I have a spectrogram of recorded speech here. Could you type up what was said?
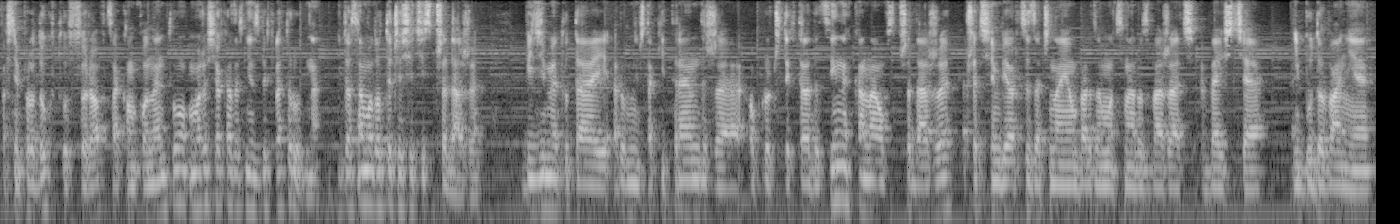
właśnie produktu, surowca, komponentu może się okazać niezwykle trudne. I to samo dotyczy sieci sprzedaży. Widzimy tutaj również taki trend, że oprócz tych tradycyjnych kanałów sprzedaży, przedsiębiorcy zaczynają bardzo mocno rozważać wejście i budowanie,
